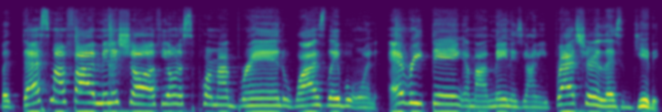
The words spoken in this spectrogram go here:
but that's my five minutes, y'all. If you want to support my brand, Wise Label on everything. And my main is Yanni Bratcher. Let's get it.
